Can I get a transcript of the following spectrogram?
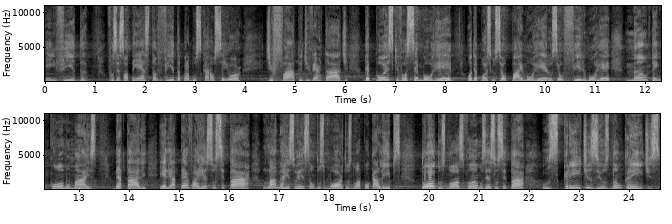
em vida. Você só tem esta vida para buscar ao Senhor de fato e de verdade, depois que você morrer, ou depois que o seu pai morrer, o seu filho morrer, não tem como mais. Detalhe, ele até vai ressuscitar lá na ressurreição dos mortos no Apocalipse. Todos nós vamos ressuscitar, os crentes e os não crentes,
